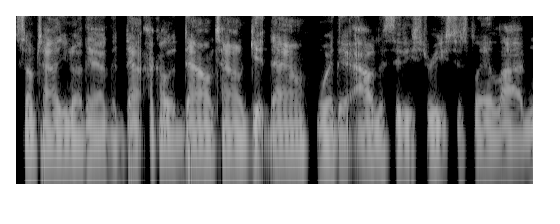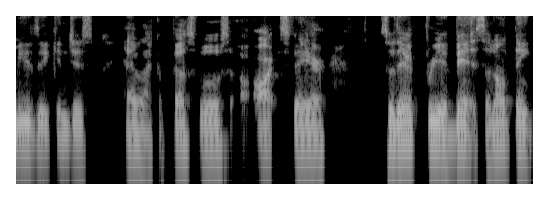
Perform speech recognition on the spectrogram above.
sometimes, you know, they have the down, I call it downtown get down, where they're out in the city streets just playing live music and just having like a festival, or arts fair. So they're free events. So don't think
